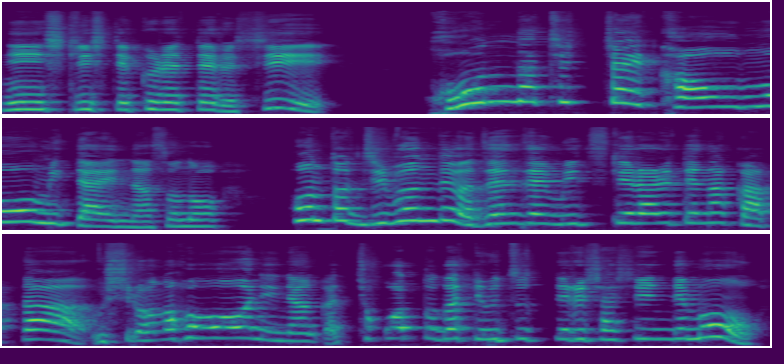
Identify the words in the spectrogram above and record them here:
認識してくれてるし、こんなちっちゃい顔もみたいな、その、本当自分では全然見つけられてなかった、後ろの方になんかちょこっとだけ写ってる写真でも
